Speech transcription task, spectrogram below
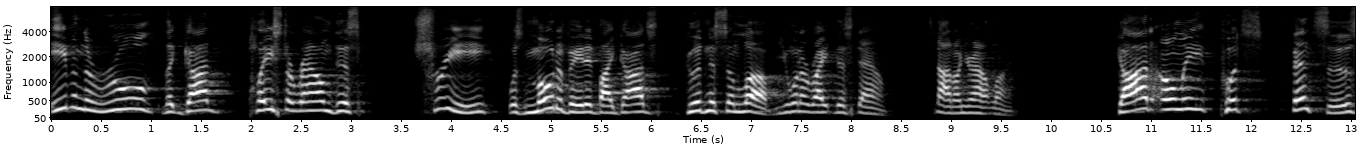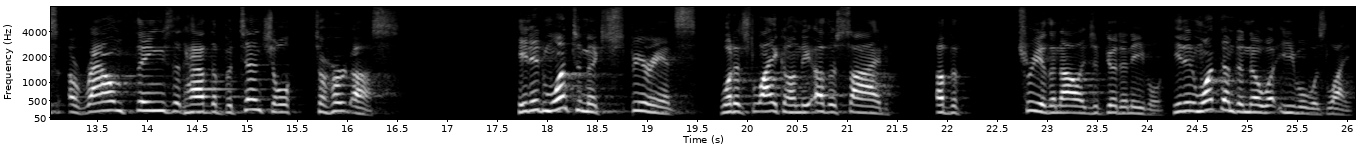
even the rule that God placed around this tree was motivated by God's goodness and love. You want to write this down, it's not on your outline. God only puts fences around things that have the potential to hurt us. He didn't want them to experience what it's like on the other side of the tree of the knowledge of good and evil. He didn't want them to know what evil was like.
